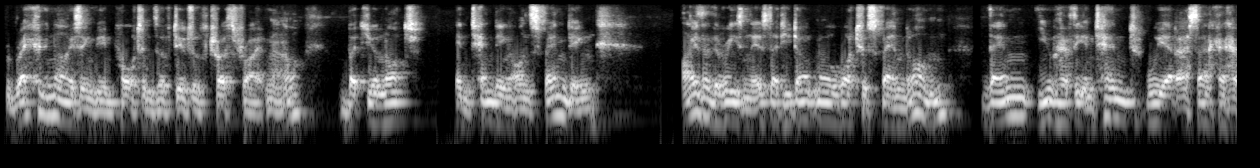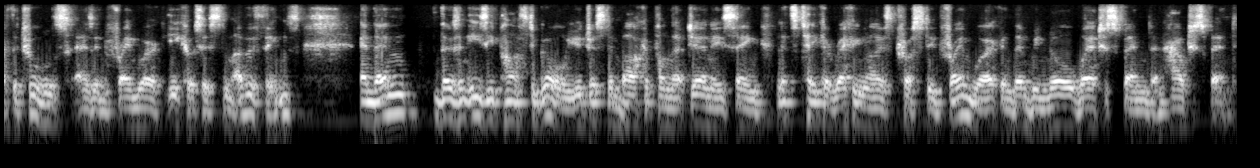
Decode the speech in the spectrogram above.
recognizing the importance of digital trust right now, but you're not intending on spending, either the reason is that you don't know what to spend on, then you have the intent. We at ISACA have the tools, as in framework, ecosystem, other things. And then there's an easy path to go. You just embark upon that journey saying, let's take a recognized, trusted framework, and then we know where to spend and how to spend.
